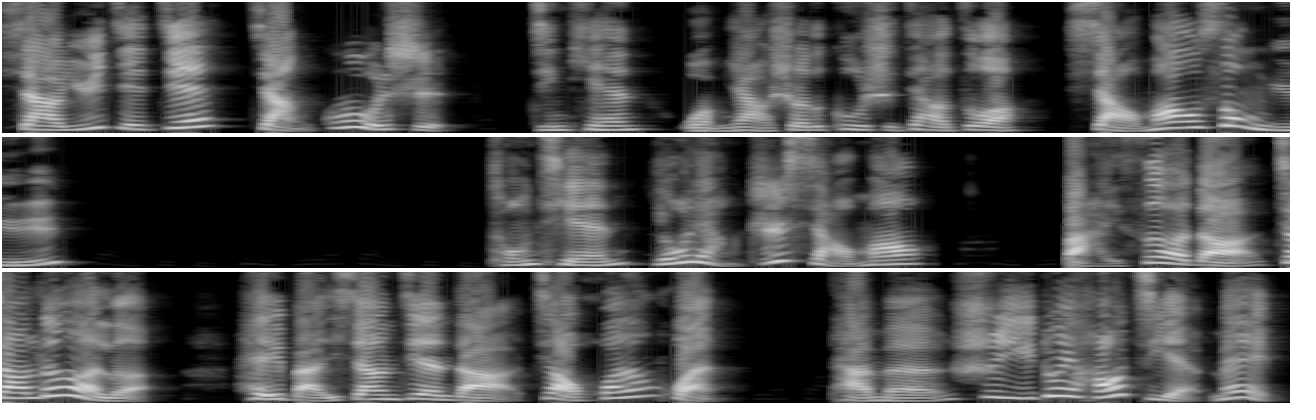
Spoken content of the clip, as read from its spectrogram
小鱼姐姐讲故事。今天我们要说的故事叫做《小猫送鱼》。从前有两只小猫，白色的叫乐乐，黑白相间的叫欢欢，它们是一对好姐妹。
